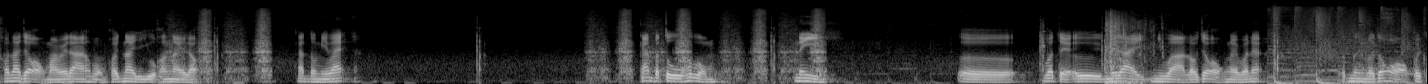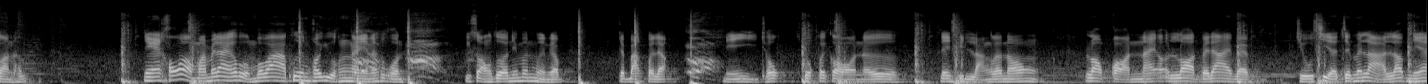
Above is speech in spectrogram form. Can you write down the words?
เขาน่าจะออกมาไม่ได้ครับผมเขาน่าจะอยู่ข้างในแล้ว กันตรงนี้ไว้ กั้นประตูครับผมนี่เออว่าแต่เอ้ยไม่ได้นี่ว่าเราจะออกไงวะเนี่ยแป๊บนึงเราต้องออกไปก่อนครับ ยังไงเขาก็ออกมาไม่ได้ครับผมเพราะว่าเพื่อนเขาอยู่ข้างในนะทุกคน อีกสองตัวนี้มันเหมือนกับจะบั๊กไปแล้ว นี่ชกชกไปก่อนเออ เล่นผิดหลังแล้วน้องรอบก่อนนายรอดไปได้แบบฉิวเฉียดใช่ไหล่ะรอบเนี้ย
